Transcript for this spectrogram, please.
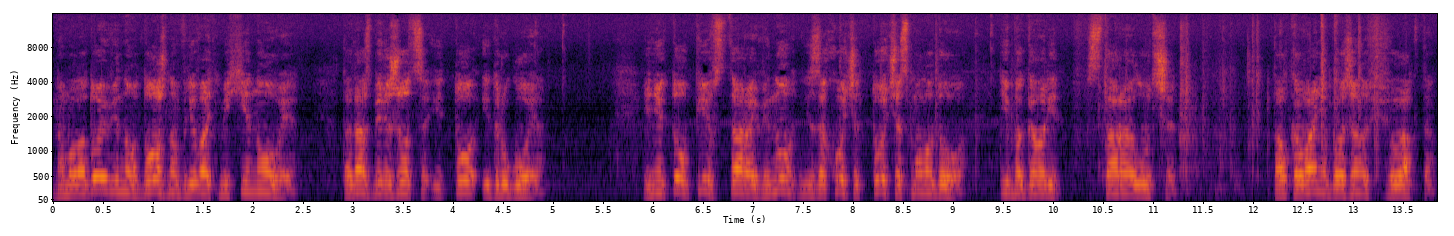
Но молодое вино должно вливать мехи новые, тогда сбережется и то, и другое. И никто, пив старое вино, не захочет тотчас молодого, ибо говорит, старое лучше. Толкование блаженного Филакта.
